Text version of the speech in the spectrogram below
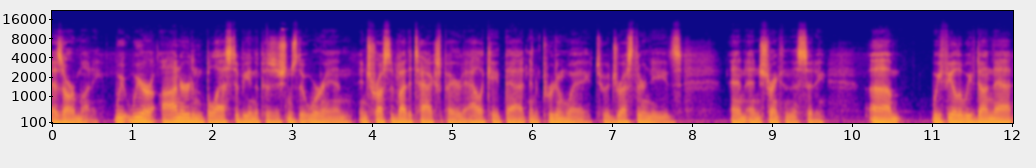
as our money. We, we are honored and blessed to be in the positions that we're in, entrusted by the taxpayer to allocate that in a prudent way to address their needs and, and strengthen the city. Um, we feel that we've done that.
